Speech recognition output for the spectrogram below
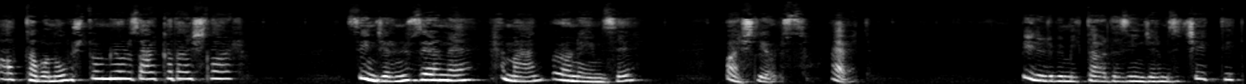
alt tabanı oluşturmuyoruz arkadaşlar. Zincirin üzerine hemen örneğimizi başlıyoruz. Evet. Belirli bir miktarda zincirimizi çektik.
